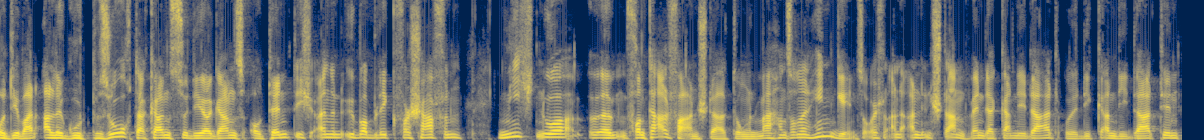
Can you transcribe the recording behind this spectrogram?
Und die waren alle gut besucht. Da kannst du dir ganz authentisch einen Überblick verschaffen. Nicht nur ähm, Frontalveranstaltungen machen, sondern hingehen, zum Beispiel an, an, den Stand, wenn der Kandidat oder die Kandidatin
